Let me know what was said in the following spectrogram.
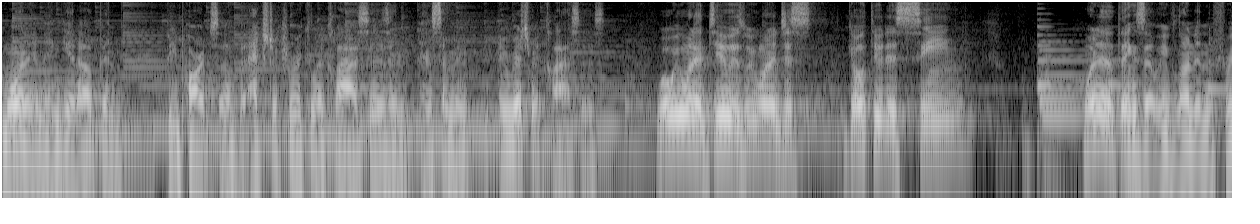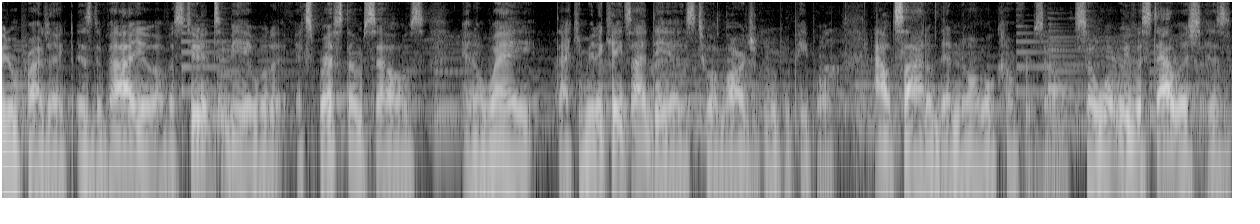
morning and get up and be parts of extracurricular classes and, and some enrichment classes. What we want to do is we want to just go through this scene one of the things that we've learned in the Freedom Project is the value of a student to be able to express themselves in a way that communicates ideas to a large group of people outside of their normal comfort zone. So what we've established is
